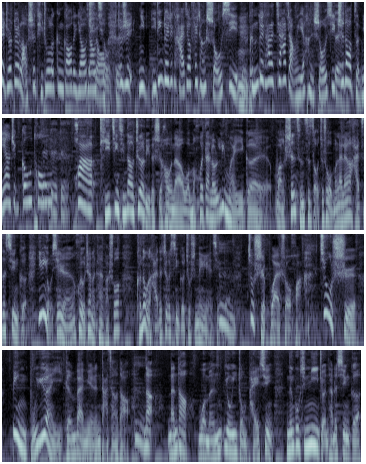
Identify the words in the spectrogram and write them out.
也就是对老师提出了更高的要求，就是你一定对这个孩子要非常熟悉，可能对他的家长也很熟悉，知道怎么样去沟通。对对对。话题进行到这里的时候呢，我们会带到另外一个。往深层次走，就是我们来聊聊孩子的性格。因为有些人会有这样的看法，说可能我的孩子这个性格就是内敛型的，就是不爱说话，就是并不愿意跟外面人打交道。那难道我们用一种培训能够去逆转他的性格，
